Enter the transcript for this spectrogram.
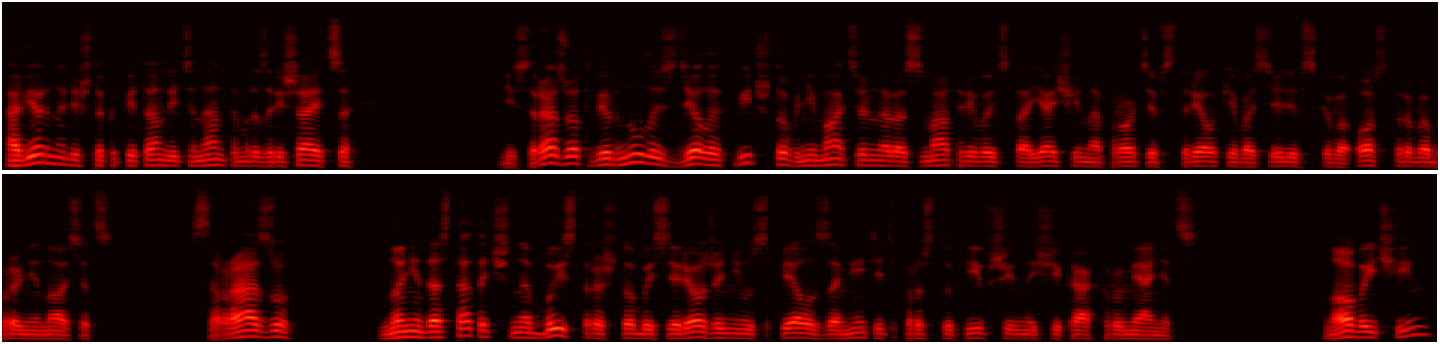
А верно ли, что капитан-лейтенантам разрешается и сразу отвернулась, сделав вид, что внимательно рассматривает стоящий напротив стрелки Васильевского острова броненосец. Сразу, но недостаточно быстро, чтобы Сережа не успел заметить проступивший на щеках румянец. Новый чин?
